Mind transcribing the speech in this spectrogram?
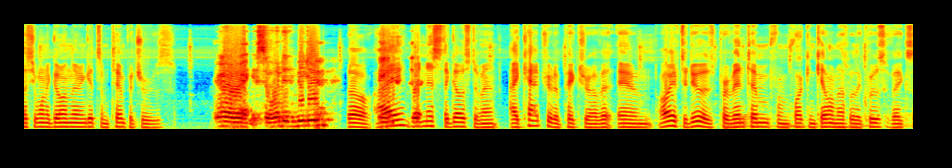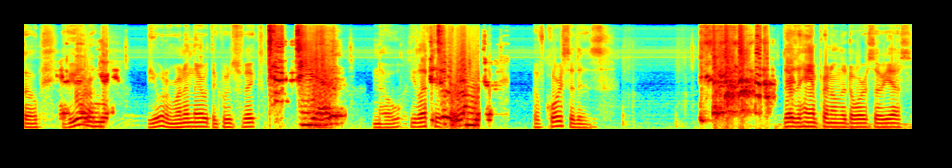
Unless you want to go in there and get some temperatures. All right. So what did we do? So I witnessed the ghost event. I captured a picture of it, and all you have to do is prevent him from fucking killing us with a crucifix. So if you want to, if you want to run in there with the crucifix, Do you have it? no, he left It's it. in the room with the- Of course it is. There's a handprint on the door, so yes.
